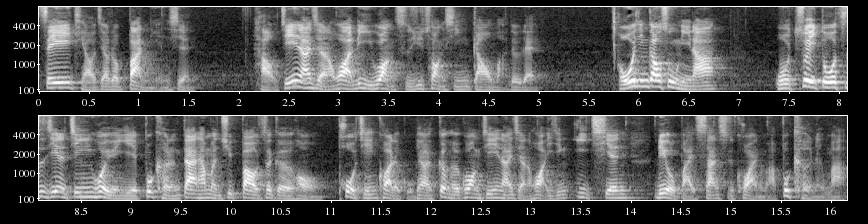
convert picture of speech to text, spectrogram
这一条叫做半年线。好，今天来讲的话，利旺持续创新高嘛，对不对？我已经告诉你啦，我最多资金的精英会员也不可能带他们去报这个吼破千块的股票，更何况今天来讲的话，已经一千六百三十块了嘛，不可能嘛。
